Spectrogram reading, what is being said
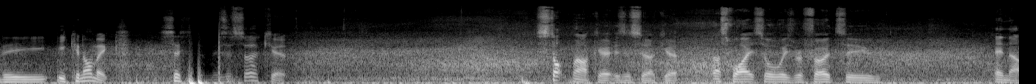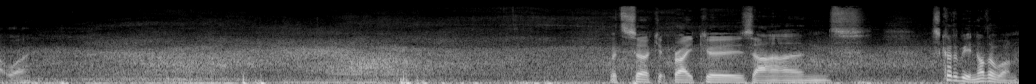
the economic system is a circuit. Stock market is a circuit. That's why it's always referred to in that way. With circuit breakers and it's got to be another one.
